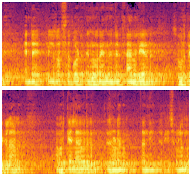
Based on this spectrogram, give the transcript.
എന്റെ പില്ലർ ഓഫ് സപ്പോർട്ട് എന്ന് പറയുന്നത് എന്റെ ഫാമിലിയാണ് സുഹൃത്തുക്കളാണ്. അവർക്ക് എല്ലാവർക്കും ഇതിനോടകം നന്ദി അറിയിച്ചുകൊള്ളുന്നു.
